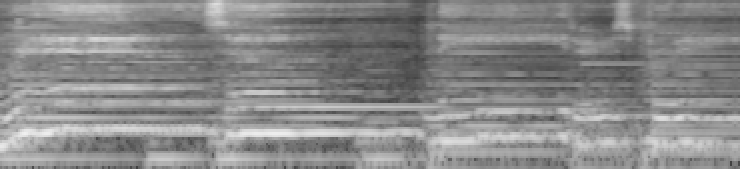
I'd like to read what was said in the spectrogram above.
resonator's breaking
